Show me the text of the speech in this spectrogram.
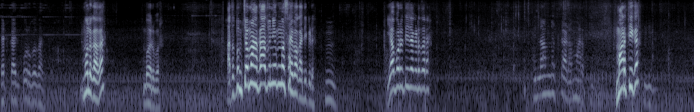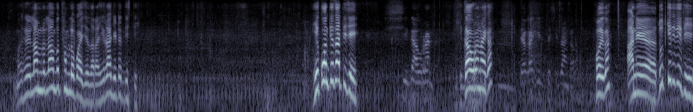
फॅट काय पोरग घालतो. मुलगा का? बरं बरं. आता तुमच्या महागा अजून एक मस आहे बघा तिकडं. या बरं त्याच्याकडे जरा. काढा मारते. मारती का? मग हे लांब लांब थांबलं पाहिजे जरा. ही राजेटच दिसते. हे कोणत्या जातीचे? आहे? शी गावरान. हे गावरान आहे का? त्या काय येईल तशी सांगा होय का? आणि अं, दूध किती देते ही?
